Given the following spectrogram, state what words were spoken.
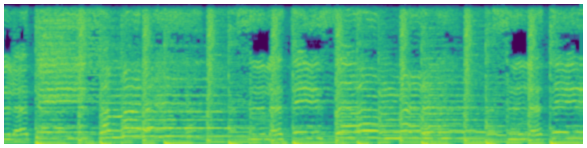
Slatej samara, slatej samara, slatej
